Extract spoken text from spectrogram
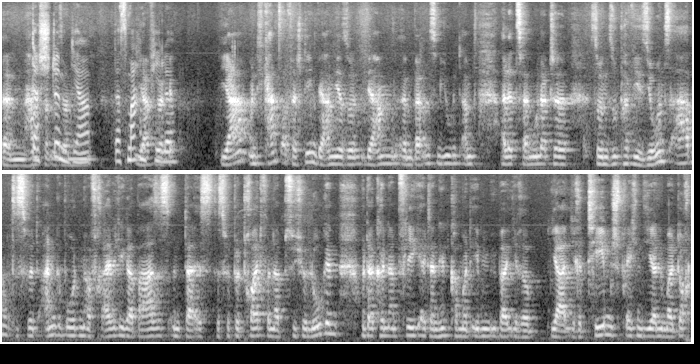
ähm, haben Das stimmt, ja. Das machen ja, viele. Ja, und ich kann es auch verstehen. Wir haben hier so, wir haben ähm, bei uns im Jugendamt alle zwei Monate so einen Supervisionsabend. Das wird angeboten auf freiwilliger Basis und da ist, das wird betreut von einer Psychologin und da können dann Pflegeeltern hinkommen und eben über ihre, ja, ihre Themen sprechen, die ja nun mal doch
